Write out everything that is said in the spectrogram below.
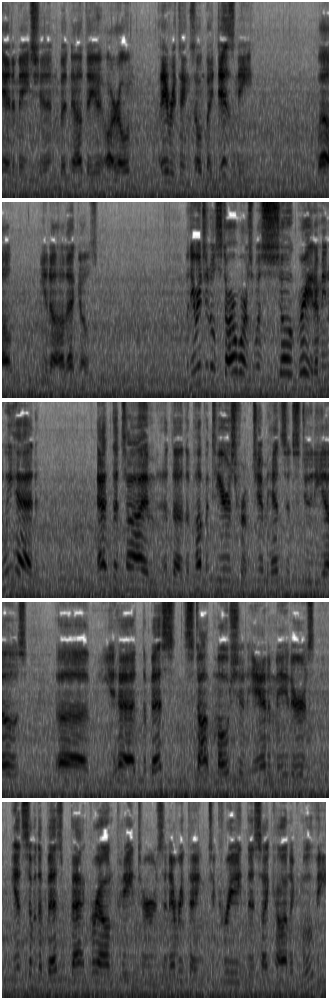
animation. But now they are owned, everything's owned by Disney. Well, you know how that goes. But the original Star Wars was so great. I mean, we had at the time the the puppeteers from Jim Henson Studios. Uh, you had the best stop motion animators you had some of the best background painters and everything to create this iconic movie.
